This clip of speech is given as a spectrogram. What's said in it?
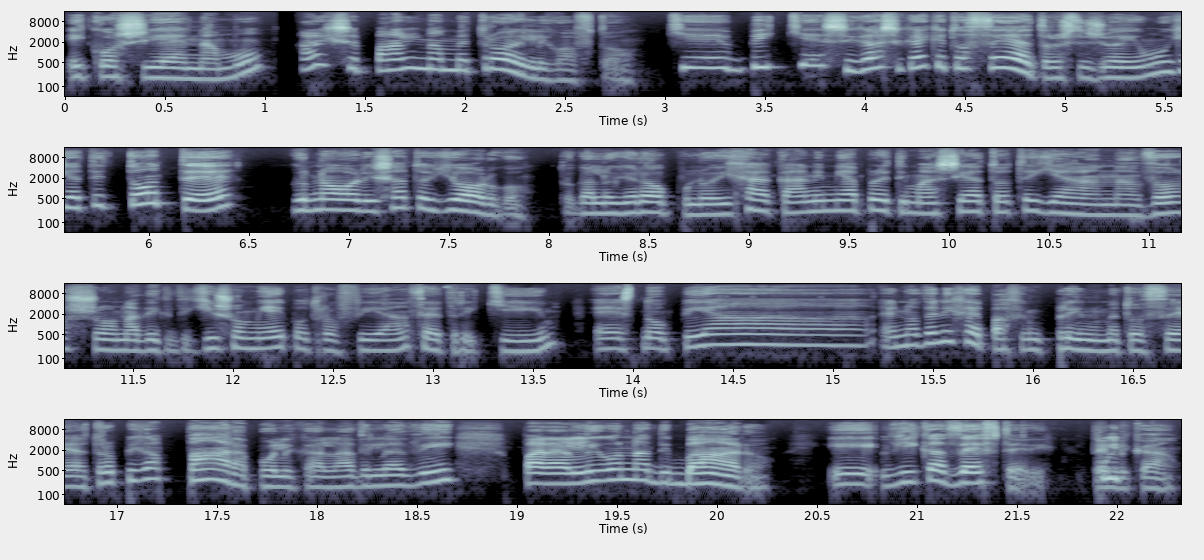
21 μου, άρχισε πάλι να με τρώει λίγο αυτό. Και μπήκε σιγά σιγά και το θέατρο στη ζωή μου, γιατί τότε γνώρισα τον Γιώργο, τον Καλογερόπουλο. Είχα κάνει μια προετοιμασία τότε για να δώσω, να διεκδικήσω μια υποτροφία θεατρική, ε, στην οποία, ενώ δεν είχα επαφή πριν με το θέατρο, πήγα πάρα πολύ καλά. Δηλαδή, παραλίγο να την πάρω. Ε, βγήκα δεύτερη τελικά.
